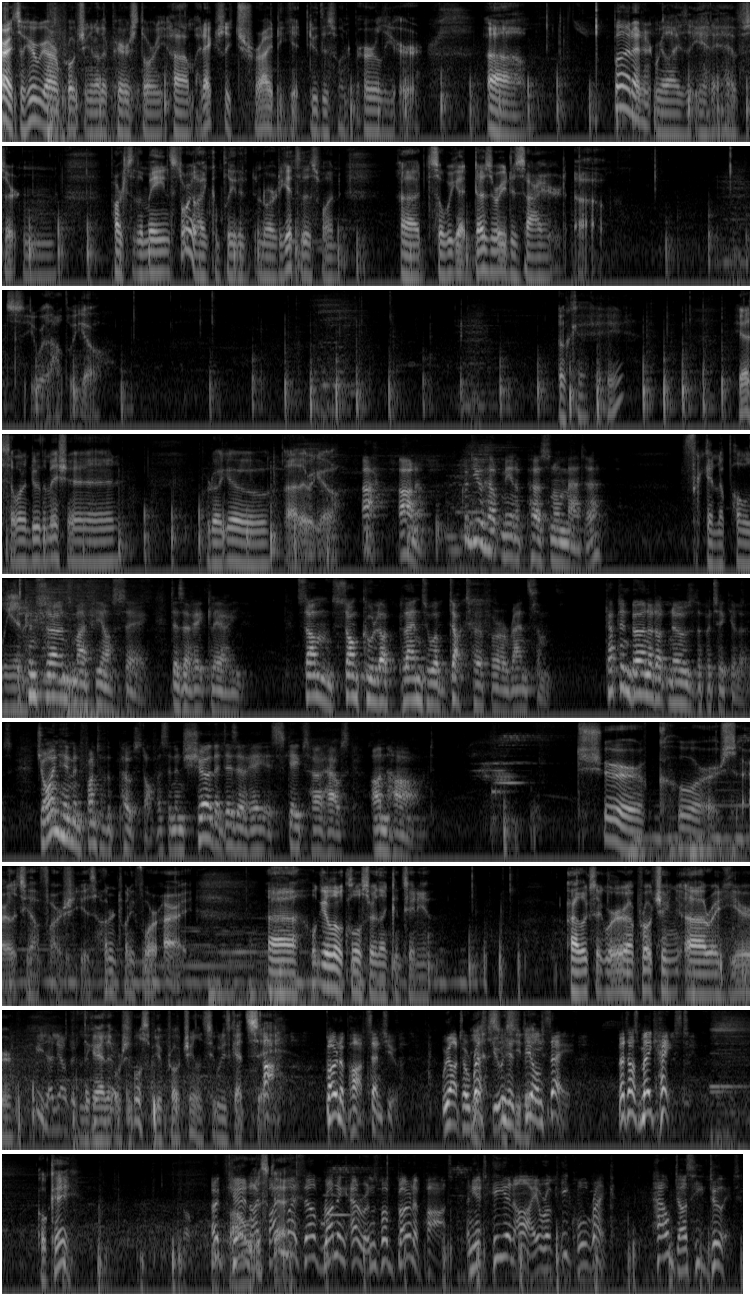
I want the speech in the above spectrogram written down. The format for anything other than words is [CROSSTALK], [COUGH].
Alright, so here we are approaching another Paris story. Um, I'd actually tried to get do this one earlier. Um, but I didn't realize that you had to have certain parts of the main storyline completed in order to get to this one. Uh, so we got Desiree Desired. Uh, let's see, where the hell do we go? Okay. Yes, I want to do the mission. Where do I go? Ah, there we go. Ah, Arno, could you help me in a personal matter? Freaking Napoleon. It concerns my fiancée, Desiree Clary. Some sans-culotte plan to abduct her for a ransom. Captain Bernadotte knows the particulars. Join him in front of the post office and ensure that Desiree escapes her house unharmed. Sure, of course. Alright, let's see how far she is. 124. Alright. Uh, we'll get a little closer and then continue. Alright, looks like we're approaching uh, right here. The guy that we're supposed to be approaching. Let's see what he's got to say. Ah, Bonaparte sent you. We are to Yes, rescue yes, his fiancée. Let us make haste. Okay. Again, Follow I find guy. myself running errands for Bonaparte, and yet he and I are of equal rank. How does he do it?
